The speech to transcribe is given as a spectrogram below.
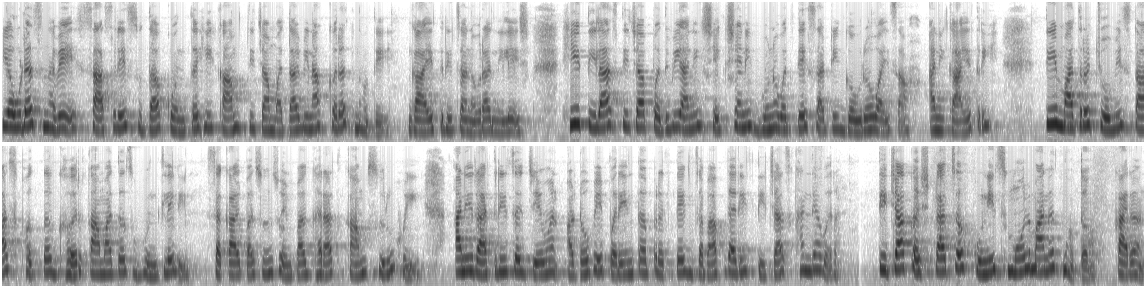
एवढंच नव्हे सासरेसुद्धा कोणतंही काम तिच्या मताविना करत नव्हते. गायत्रीचा नवरा निलेश ही तिलाच तिच्या पदवी आणि शैक्षणिक गुणवत्तेसाठी गौरवायचा. आणि गायत्री ती मात्र चोवीस तास फक्त घरकामातच गुंतलेली. सकाळपासून स्वयंपाकघरात काम सुरू होई आणि रात्रीचं जेवण आटोपेपर्यंत प्रत्येक जबाबदारी तिच्याच खांद्यावर. तिच्या कष्टाचं कुणीच मोल मानत नव्हतं कारण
